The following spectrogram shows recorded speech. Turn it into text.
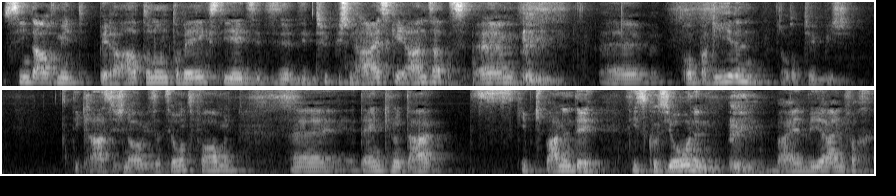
sind auch mit Beratern unterwegs, die jetzt diese, den typischen HSG-Ansatz ähm, äh, propagieren, oder typisch die klassischen Organisationsformen äh, denken und da es gibt spannende Diskussionen, weil wir einfach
